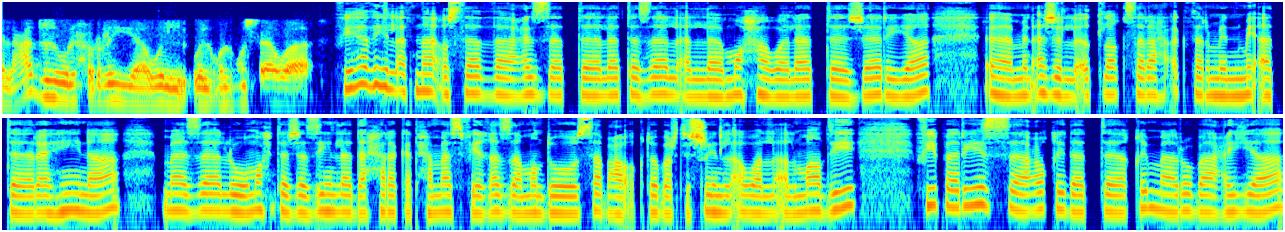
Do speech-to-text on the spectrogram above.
العدل والحرية والمساواة. في هذه الأثناء أستاذ عزت لا تزال المحاولات جارية من أجل إطلاق سراح أكثر من 100 رهينة ما زالوا محتجزين لدى حركة حماس في غزة منذ 7 أكتوبر تشرين الأول الماضي. في باريس عقدت قمة رباعية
